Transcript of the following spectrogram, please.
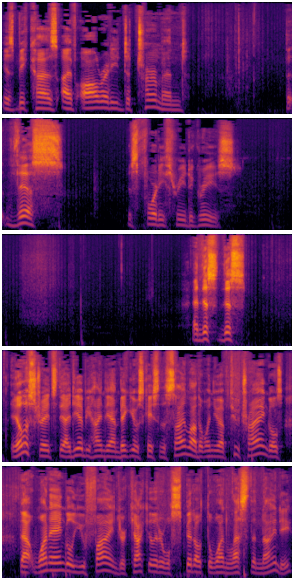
is because I've already determined that this is 43 degrees. And this, this illustrates the idea behind the ambiguous case of the sine law that when you have two triangles, that one angle you find, your calculator will spit out the one less than 90.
